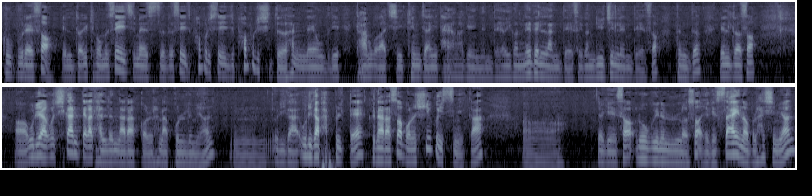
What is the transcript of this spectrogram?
구글에서 예를 들어 이렇게 보면 세이지 매스를 세이지 퍼블리시 세이지 퍼블리시드 한 내용들이 다음과 같이 굉장히 다양하게 있는데요. 이건 네덜란드에서 이건 뉴질랜드에서 등등 예를 들어서 어, 우리하고 시간대가 다른 나라 걸 하나 고르면 음, 우리가 우리가 바쁠 때 그 나라 서버는 쉬고 있으니까 어, 여기에서 로그인을 눌러서 여기 사인업을 하시면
